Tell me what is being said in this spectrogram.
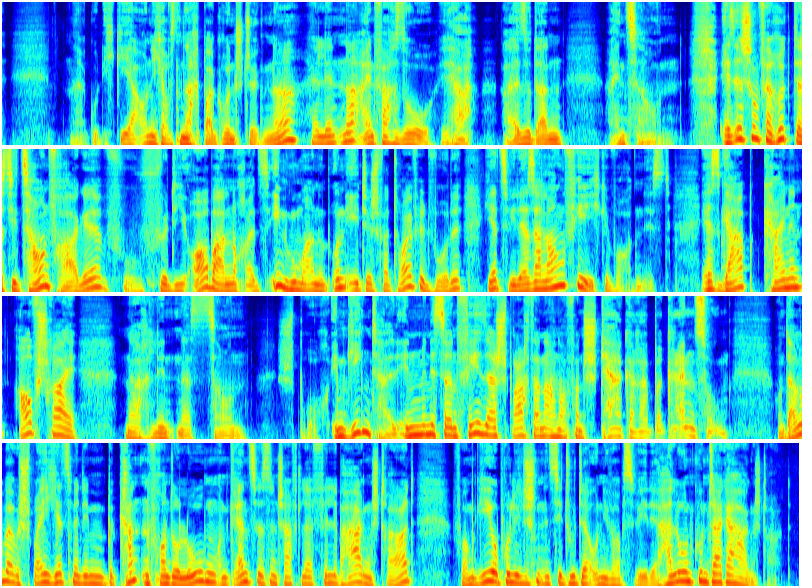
Na gut, ich gehe ja auch nicht aufs Nachbargrundstück, ne, Herr Lindner? Einfach so. Ja, also dann ein Zaun. Es ist schon verrückt, dass die Zaunfrage, für die Orban noch als inhuman und unethisch verteufelt wurde, jetzt wieder salonfähig geworden ist. Es gab keinen Aufschrei nach Lindners Zaun. Spruch. Im Gegenteil, Innenministerin Faeser sprach danach noch von stärkerer Begrenzung. Und darüber bespreche ich jetzt mit dem bekannten Frontologen und Grenzwissenschaftler Philipp Hagenstraat vom Geopolitischen Institut der Uni Worpswede. Hallo und guten Tag, Herr Hagenstraat.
